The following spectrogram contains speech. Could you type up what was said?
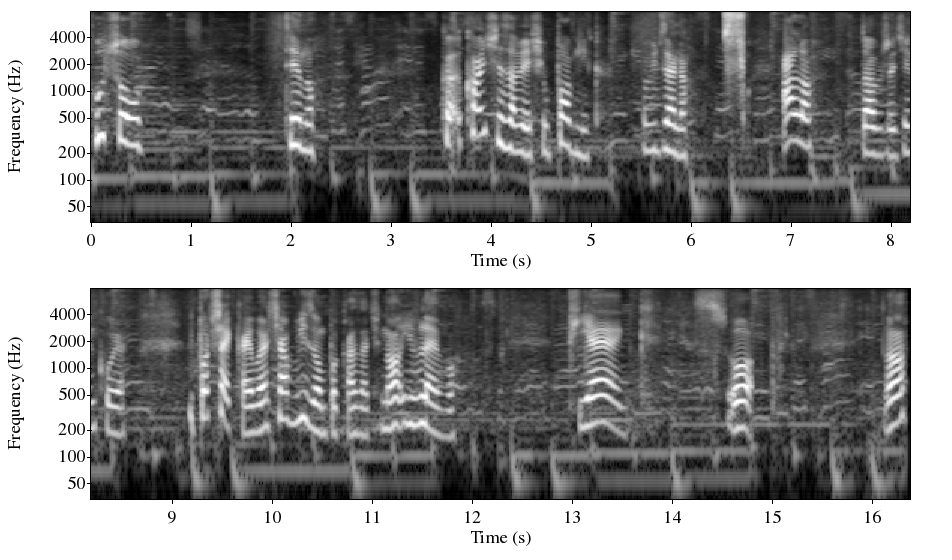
Hucą. Ty no. Ko- koń się zawiesił, pomnik. Do widzenia. Halo. Dobrze, dziękuję. I poczekaj, bo ja chciałam widzą pokazać. No i w lewo. Pięknie. Super. No.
